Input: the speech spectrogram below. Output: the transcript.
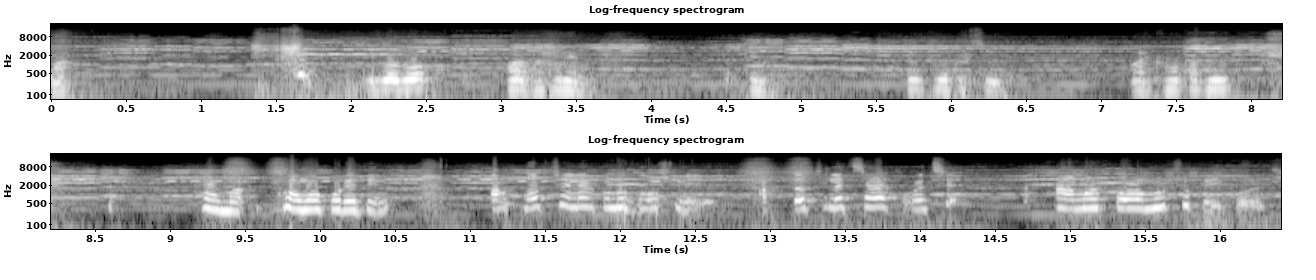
মা কি বলব? আমার ভাষা নেই সত্যি মা আমি ভুল করছি মা। আমার ক্ষমা করব না? হ্যাঁ মা ক্ষমা করে দিন। আপনার ছেলের কোনো দোষ নেই। আপনার ছেলে যা করেছে আমার পরামর্শতেই করেছে।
